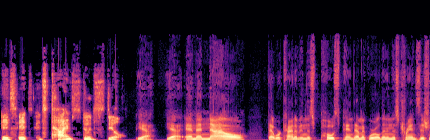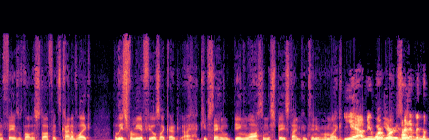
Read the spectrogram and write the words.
It's, it's, it's time stood still. Yeah, yeah. And then now that we're kind of in this post-pandemic world and in this transition phase with all this stuff, it's kind of like, at least for me, it feels like I, I keep saying being lost in the space-time continuum. I'm like, Yeah, I mean we're we're kind it? of in the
